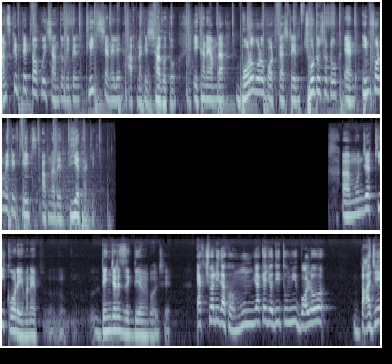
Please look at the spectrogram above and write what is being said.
আনস্ক্রিপ্টেড টক উইথ শান্তদ্বীপের ক্লিপস চ্যানেলে আপনাকে স্বাগত। এখানে আমরা বড় বড় পডকাস্টের ছোট ছোট অ্যান্ড ইনফরমেটিভ ক্লিপস আপনাদের দিয়ে থাকি। মুঞ্জা, কি করে? মানে ডেঞ্জারাস দিক দিয়ে আমি বলছি। অ্যাকচুয়ালি দেখো, মুঞ্জাকে যদি তুমি বলো বাজে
